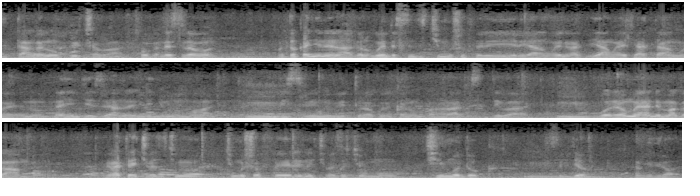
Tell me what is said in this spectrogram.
zitanga ni ukwica abantu. Ndetse urabona imodoka nyine ntabwo ari wenda sinzi icyo umushoferi yari yanyweye niba yanyweye cyatangwe na yo ngeze hano n'indi nyuma hano mbese ibintu bituragurika numva hari agisida ibaye. Ubwo rero mu yandi magambo niba atari ikibazo cy'umushoferi ni ikibazo cy'imodoka. Si byo harimo ibirayi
